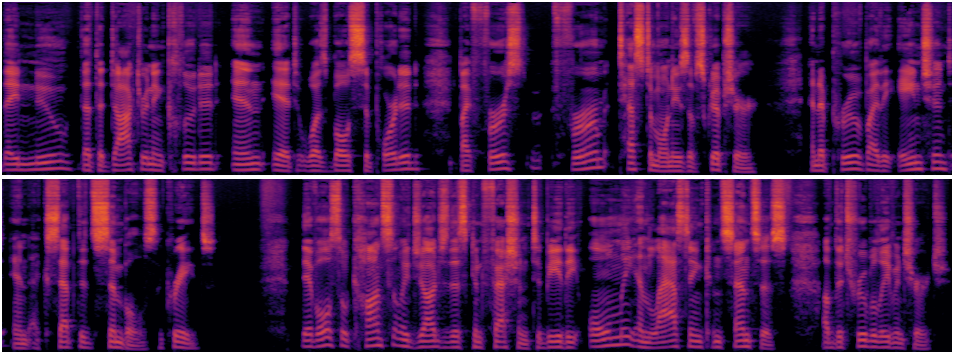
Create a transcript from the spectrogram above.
They knew that the doctrine included in it was both supported by first firm testimonies of Scripture and approved by the ancient and accepted symbols, the creeds. They have also constantly judged this confession to be the only and lasting consensus of the true believing church.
